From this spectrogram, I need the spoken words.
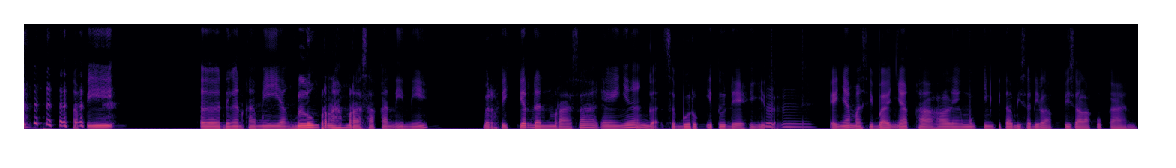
tapi eh, dengan kami yang belum pernah merasakan ini berpikir dan merasa kayaknya nggak seburuk itu deh gitu. Mm-mm. kayaknya masih banyak hal-hal yang mungkin kita bisa dilak bisa lakukan.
